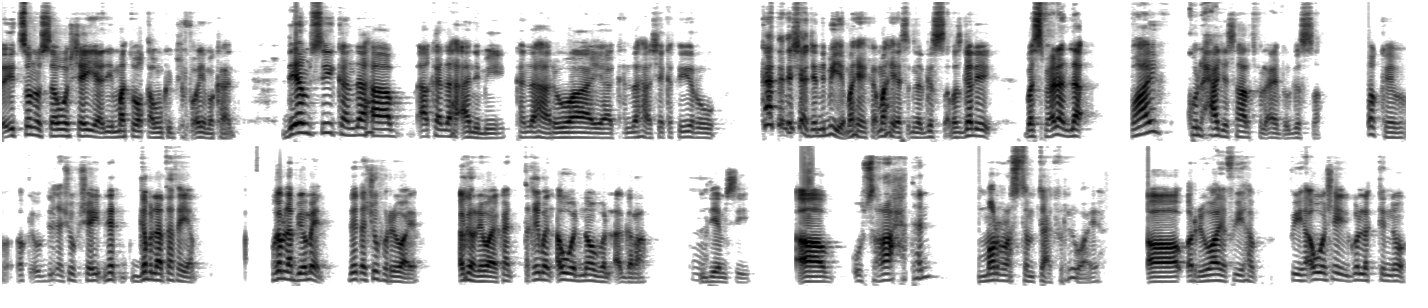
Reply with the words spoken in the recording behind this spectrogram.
ايتسونو سوى شيء يعني ما أتوقع ممكن تشوفه في أي مكان. DMC كان لها كان لها انمي كان لها رواية كان لها اشياء كثير وكانت يعني أشياء جانبية ما هي ما هي من القصة. بس قال لي بس فعلا لا five كل حاجة صارت في العين في القصة. أوكي أوكي وبديت أشوف شيء بديت قبلها بثلاث أيام وقبلها بيومين بديت أشوف الرواية أقرأ الرواية كانت تقريبا أول novel اقرا. ال DMC. آه وصراحه مرة استمتعت في الرواية. آه الرواية فيها فيها أول شيء يقول لك إنه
